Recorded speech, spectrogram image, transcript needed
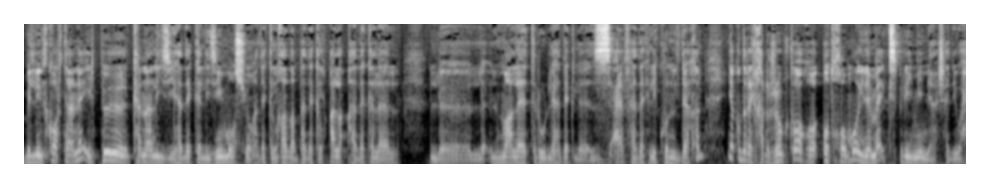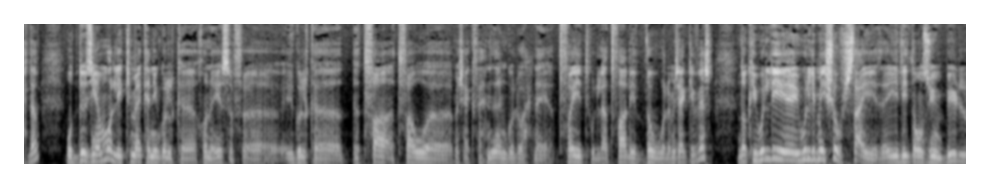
باللي ال corps تاعنا il peut canaliser هذاك les émotions هذاك الغضب هذاك القلق هذاك ال mal-être ولا هذاك الزعاف هذاك اللي يكون لداخل يقدر يخرجوا ال corps autrement إلا ما exprimer يناش هذه وحده. وال deuxièmement اللي كما كان يقول لك خونا يوسف يقول لك طفا طفاو مش عارف إحنا نقولوا إحنا طفيت ولا اطفالي الضوء ولا مش عارف كيفاش. donc يولي يولي ما يشوفش صاي يلي دون اون بول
